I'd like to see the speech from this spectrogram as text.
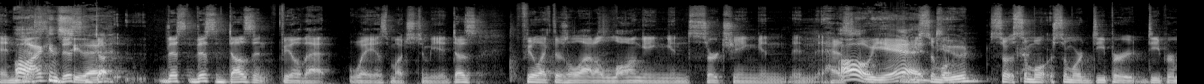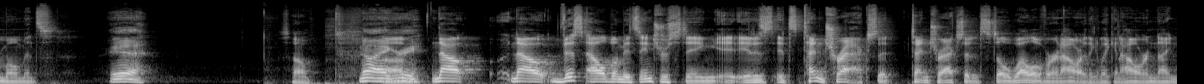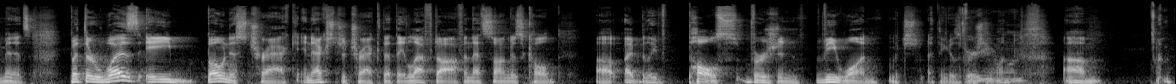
And oh, this, I can see that. Do, this this doesn't feel that way as much to me. It does feel like there's a lot of longing and searching and, and has oh yeah some dude. more, so some more some more deeper deeper moments. Yeah. So no i um, agree. now now this album it's interesting. It, it is it's 10 tracks at 10 tracks and it's still well over an hour i think like an hour and nine minutes. But there was a bonus track an extra track that they left off and that song is called uh, i believe pulse version v1 which i think is version, version one, one. Um,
